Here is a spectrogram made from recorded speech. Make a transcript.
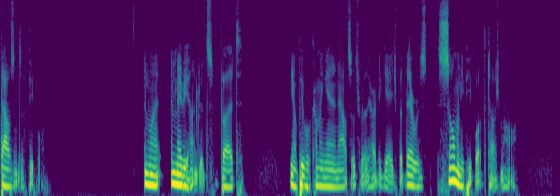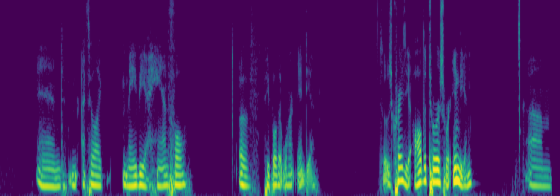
thousands of people, and when I, and maybe hundreds, but you know, people were coming in and out, so it's really hard to gauge. But there was so many people at the Taj Mahal, and I feel like maybe a handful of people that weren't Indian. So it was crazy. All the tourists were Indian. Um,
